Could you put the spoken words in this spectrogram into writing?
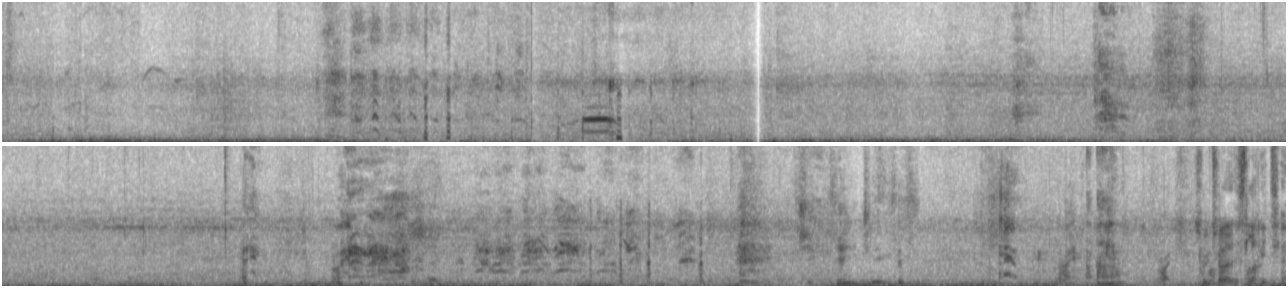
Jesus. Right. right. Should we try this later?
